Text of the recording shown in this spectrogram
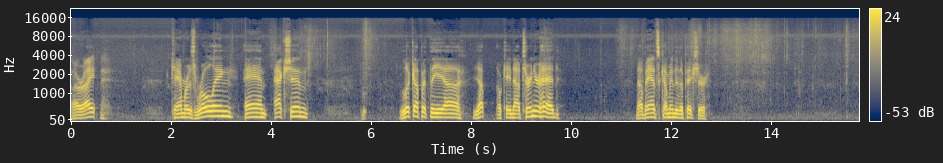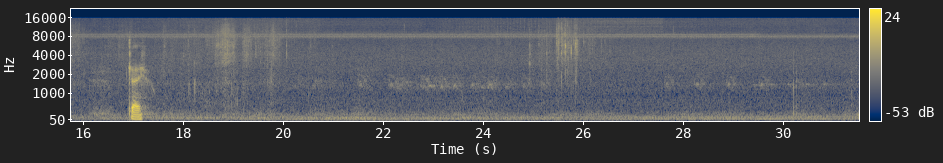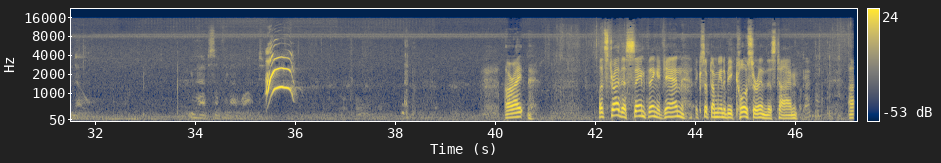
All right. Camera's rolling and action. Look up at the, uh, yep. Okay, now turn your head. Now Vance, come into the picture. Okay. No. You have something I want. Ah! All right. Let's try the same thing again, except I'm going to be closer in this time. Okay.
